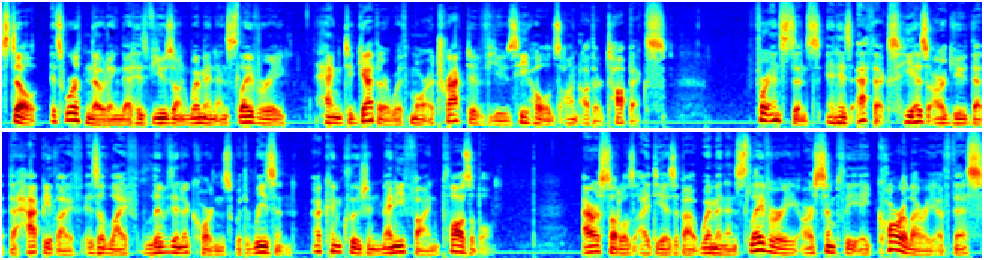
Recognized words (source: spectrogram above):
Still, it's worth noting that his views on women and slavery hang together with more attractive views he holds on other topics. For instance, in his Ethics, he has argued that the happy life is a life lived in accordance with reason, a conclusion many find plausible. Aristotle's ideas about women and slavery are simply a corollary of this,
